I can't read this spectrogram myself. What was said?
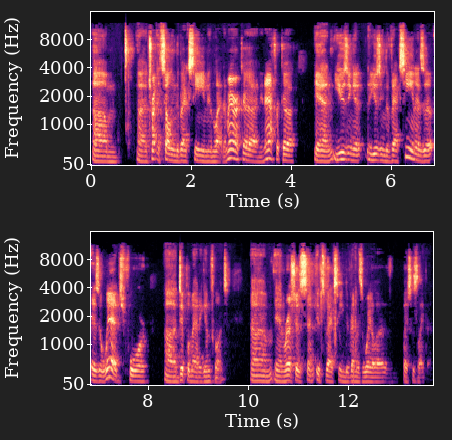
um, try, selling the vaccine in Latin America and in Africa and using it using the vaccine as a as a wedge for uh, diplomatic influence. Um, and Russia has sent its vaccine to Venezuela and places like that.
